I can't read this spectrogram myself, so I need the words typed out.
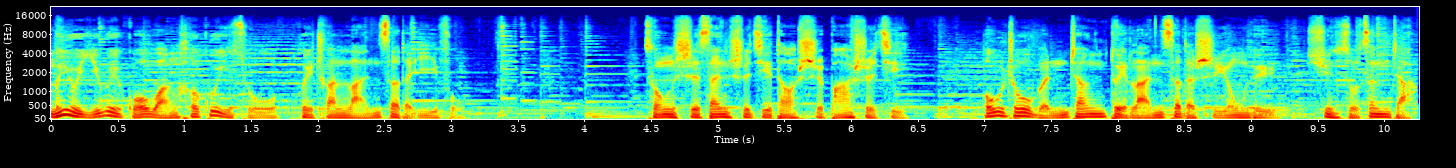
没有一位国王和贵族会穿蓝色的衣服。从十三世纪到十八世纪，欧洲文章对蓝色的使用率迅速增长，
